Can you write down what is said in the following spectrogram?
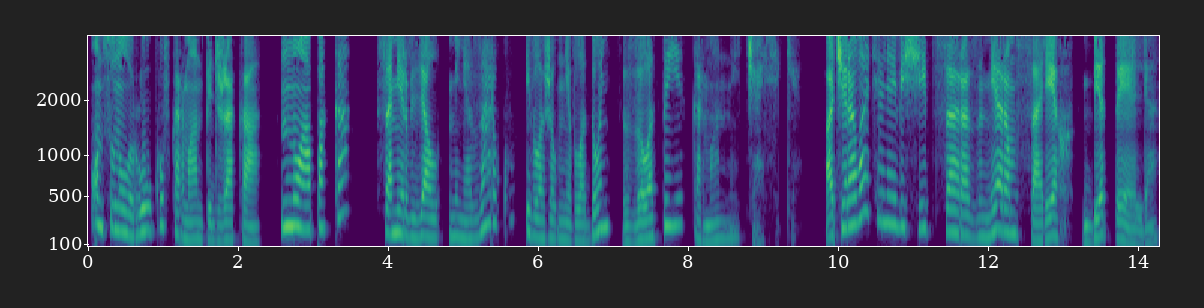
Он сунул руку в карман пиджака. «Ну а пока...» Самир взял меня за руку и вложил мне в ладонь золотые карманные часики. Очаровательная вещица размером с орех Бетеля,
